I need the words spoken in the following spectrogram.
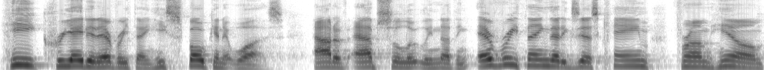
He created everything. He spoke and it was out of absolutely nothing. Everything that exists came from him.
